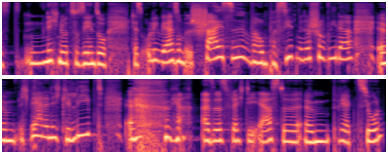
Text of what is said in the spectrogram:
das nicht nur zu sehen, so, das Universum ist scheiße, warum passiert mir das schon wieder? Ähm, ich werde nicht geliebt. Äh, ja, also das ist vielleicht die erste ähm, Reaktion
